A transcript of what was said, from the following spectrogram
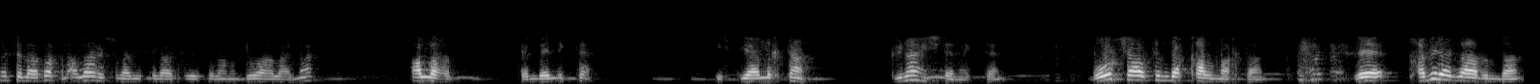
Mesela bakın Allah Resulü Aleyhisselatü Vesselam'ın dualarına Allah'ım tembellikten, ihtiyarlıktan, günah işlemekten, borç altında kalmaktan ve kabir azabından,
